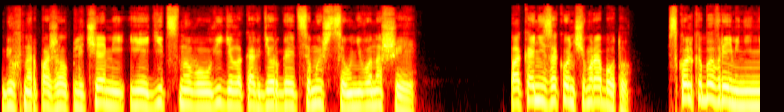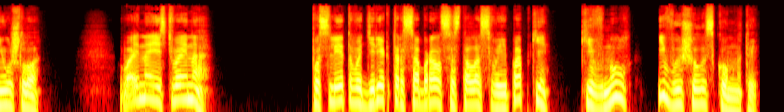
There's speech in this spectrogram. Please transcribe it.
Бюхнер пожал плечами, и Эдит снова увидела, как дергается мышца у него на шее. «Пока не закончим работу. Сколько бы времени не ушло. Война есть война». После этого директор собрал со стола свои папки, кивнул и вышел из комнаты.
